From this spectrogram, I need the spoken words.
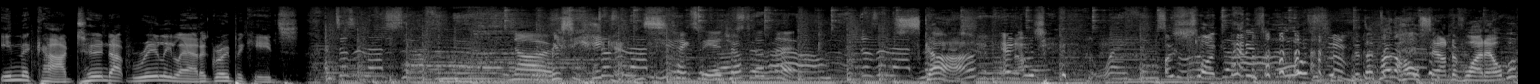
In the car, turned up really loud, a group of kids. No. Missy Higgins, Takes the edge off, doesn't it? Scar. And I was, I was just like, that is awesome. Did they play the whole Sound of White album?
